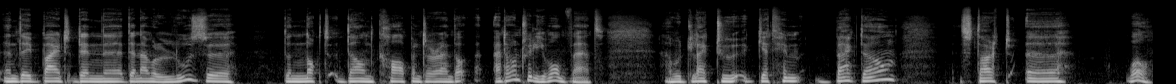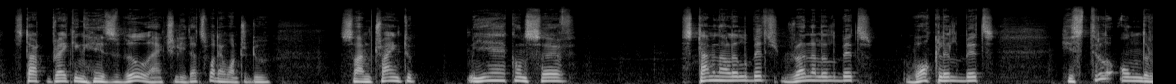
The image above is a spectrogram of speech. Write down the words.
and they bite, then uh, then I will lose uh, the knocked down carpenter and I don't really want that. I would like to get him back down, start, uh, well, start breaking his will actually. That's what I want to do. So I'm trying to, yeah, conserve stamina a little bit, run a little bit, walk a little bit. He's still on the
